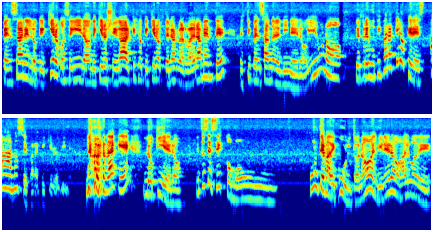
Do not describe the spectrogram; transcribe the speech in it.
pensar en lo que quiero conseguir, a dónde quiero llegar, qué es lo que quiero obtener verdaderamente, estoy pensando en el dinero. Y uno le pregunta, ¿y para qué lo querés? Ah, no sé para qué quiero el dinero. La verdad que lo quiero. Entonces es como un, un tema de culto, ¿no? El dinero, algo de,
